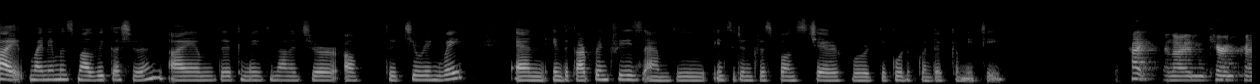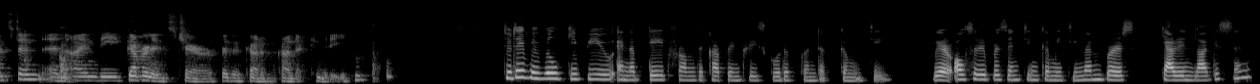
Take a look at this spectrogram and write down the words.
Hi, my name is Malvika Sharan. I am the community manager of the Turing Way. And in the Carpentries, I'm the incident response chair for the Code of Conduct Committee. Hi, and I'm Karen Cranston, and I'm the governance chair for the Code of Conduct Committee. Today, we will give you an update from the Carpentries Code of Conduct Committee. We are also representing committee members Karen Lageson,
